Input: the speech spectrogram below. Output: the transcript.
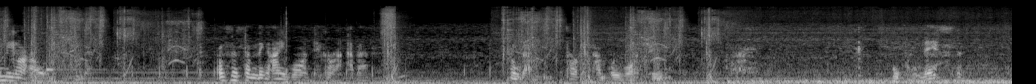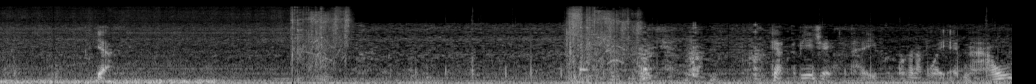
And we Also something I want to grab. Hold up, we want to open this. Yeah. Get the BJ tape. We're gonna play it now.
